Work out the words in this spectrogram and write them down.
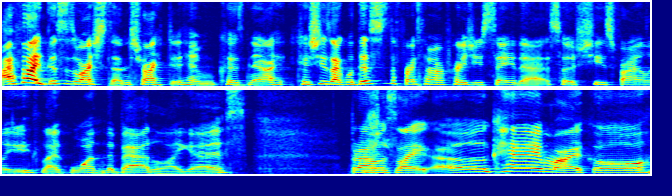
i feel like this is why she's unattracted to him because now because she's like well this is the first time i've heard you say that so she's finally like won the battle i guess But I was like, okay, Michael,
